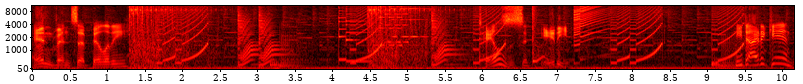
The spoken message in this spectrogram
Invincibility. Tails is an idiot. He died again.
